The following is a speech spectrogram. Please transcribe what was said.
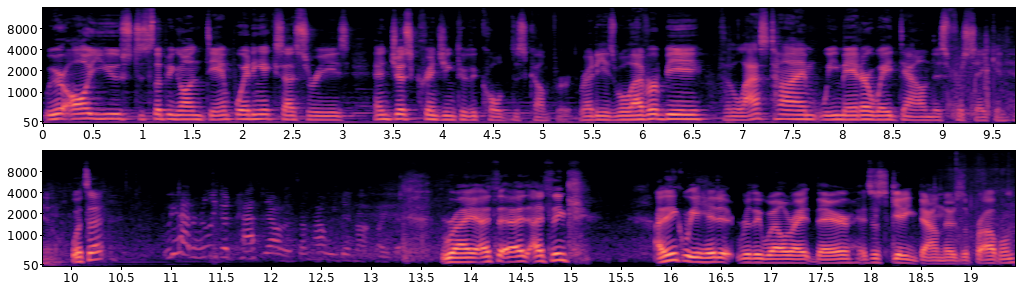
we were all used to slipping on damp wading accessories and just cringing through the cold discomfort. Ready as we'll ever be for the last time we made our way down this forsaken hill. What's that? We had a really good pass and somehow we did not like it. Right. I, th- I I think I think we hit it really well right there. It's just getting down there's the problem.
